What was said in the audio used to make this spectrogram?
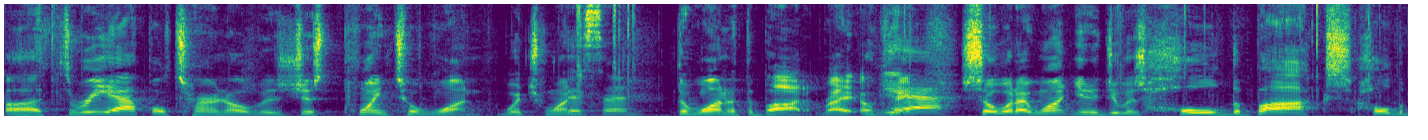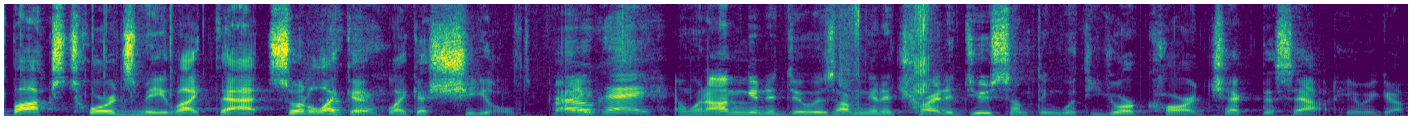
uh, three apple turnovers. Just point to one. Which one? This one? The one at the bottom, right? Okay. Yeah. So what I want you to do is hold the box, hold the box towards me like that, sort of like Okay. a like a shield, right? Okay. And what I'm going to do is I'm going to try to do something with your card. Check this out. Here we go.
